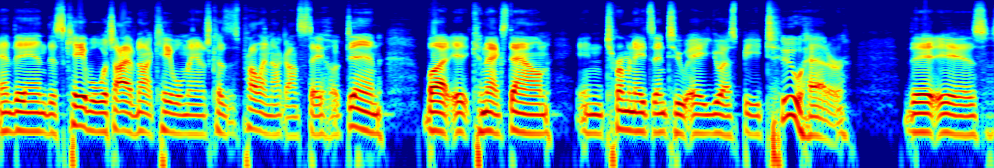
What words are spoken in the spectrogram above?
and then this cable, which I have not cable managed because it's probably not going to stay hooked in, but it connects down and terminates into a USB 2 header that is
